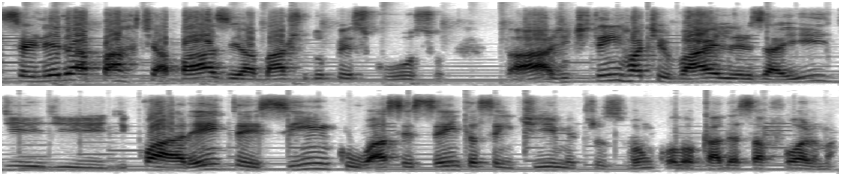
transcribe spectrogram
Cernelha é a parte, a base abaixo do pescoço. Tá? A gente tem Rottweilers aí de, de, de 45 a 60 centímetros, vamos colocar dessa forma,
